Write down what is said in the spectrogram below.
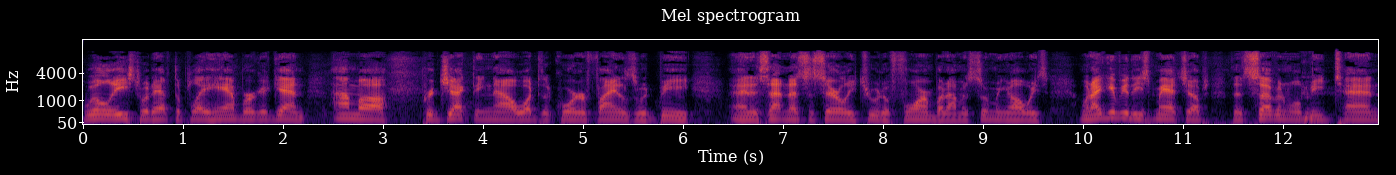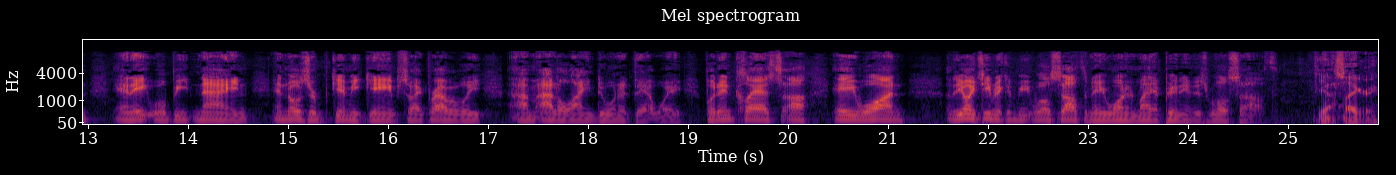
Will East would have to play Hamburg again. I'm uh, projecting now what the quarterfinals would be, and it's not necessarily true to form, but I'm assuming always when I give you these matchups that seven will beat ten and eight will beat nine, and those are gimme games. So I probably I'm out of line doing it that way. But in Class uh, A1, the only team that can beat Will South in A1, in my opinion, is Will South. Yes, I agree.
